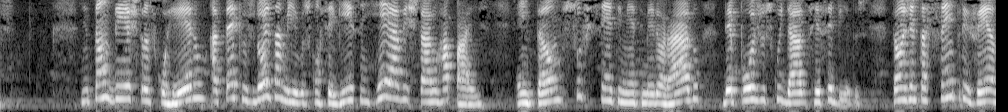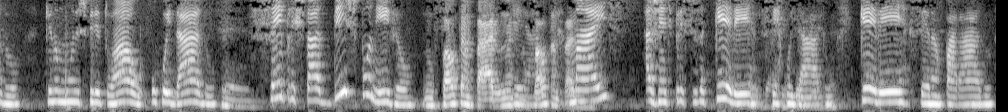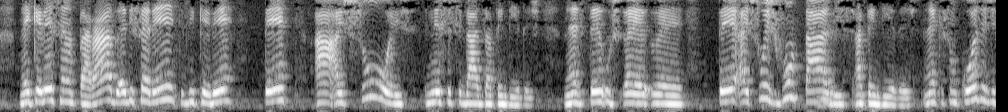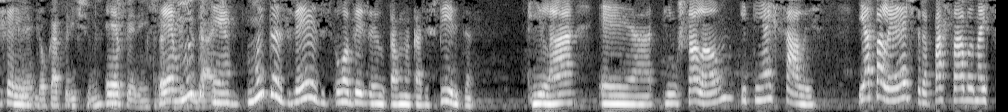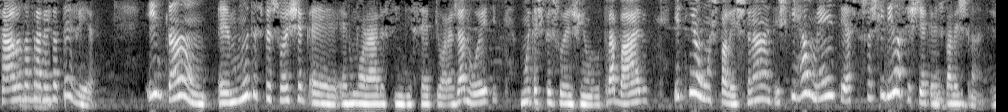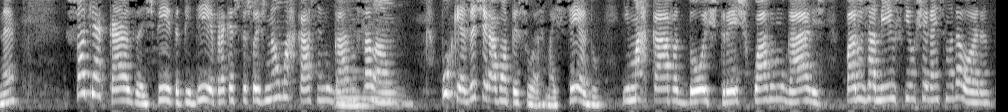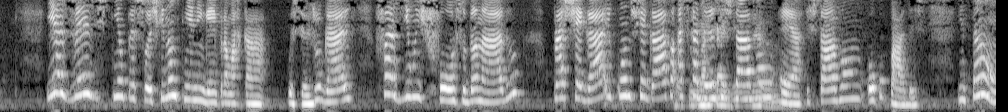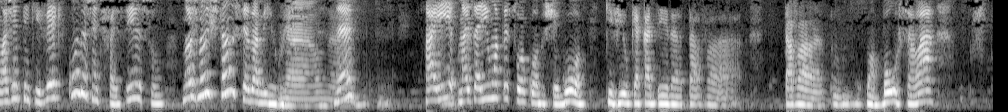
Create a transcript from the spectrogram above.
Então dias transcorreram até que os dois amigos conseguissem reavistar o rapaz, então suficientemente melhorado depois dos cuidados recebidos. Então a gente está sempre vendo que no mundo espiritual o cuidado É. sempre está disponível. Não falta amparo, né? É. Não falta amparo. Mas a gente precisa querer Exato, ser cuidado, né? querer ser amparado. Né? E querer ser amparado é diferente de querer ter a- as suas necessidades atendidas, né? ter, os, é, é, ter as suas vontades atendidas, né? que são coisas É, diferentes. que é o capricho, né? É, diferente da é, muita, é, muitas vezes, uma vez eu estava numa casa espírita e lá é, tinha o salão e tinha as salas. E a palestra passava nas salas através da TV. Então, é, muitas pessoas che- é, era um horário assim de sete horas da noite, muitas pessoas vinham do trabalho e tinha alguns palestrantes que realmente as pessoas queriam assistir aqueles palestrantes, né? Só que a casa espírita pedia para que as pessoas não marcassem lugar no salão. Porque às vezes chegava uma pessoa mais cedo e marcava dois, três, quatro lugares para os amigos que iam chegar em cima da hora. E às vezes tinham pessoas que não tinham ninguém para marcar os seus lugares, faziam um esforço danado para chegar e quando chegava as cadeiras estavam, né? é, estavam ocupadas. Então, a gente tem que ver que quando a gente faz isso, nós não estamos sendo amigos. Não, não. Né? Aí, mas aí uma pessoa quando chegou, que viu que a cadeira estava tava com, com a bolsa lá,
